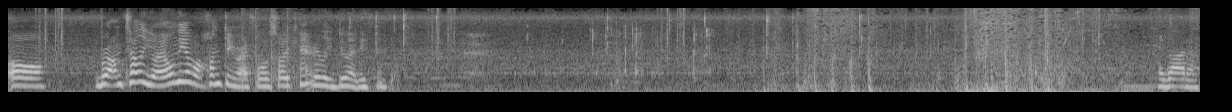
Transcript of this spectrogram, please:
Oh, bro, I'm telling you, I only have a hunting rifle, so I can't really do anything. I got him.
